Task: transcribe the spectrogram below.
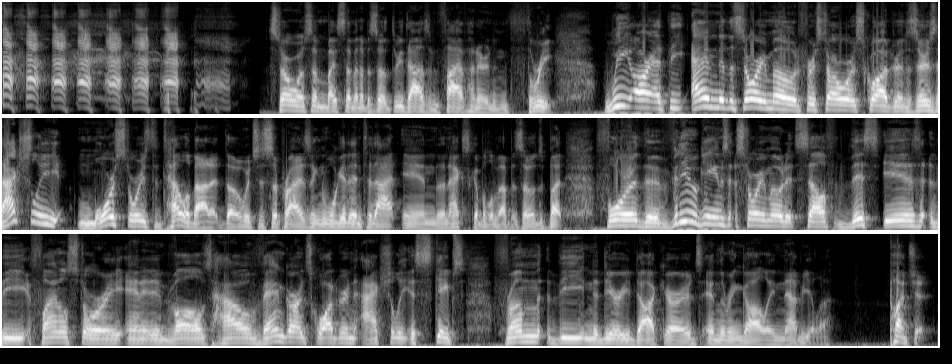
Star Wars 7 by 7 episode 3503. We are at the end of the story mode for Star Wars Squadrons. There's actually more stories to tell about it, though, which is surprising, and we'll get into that in the next couple of episodes. But for the video game's story mode itself, this is the final story, and it involves how Vanguard Squadron actually escapes from the Nadiri dockyards and the Ringali Nebula. Punch it.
